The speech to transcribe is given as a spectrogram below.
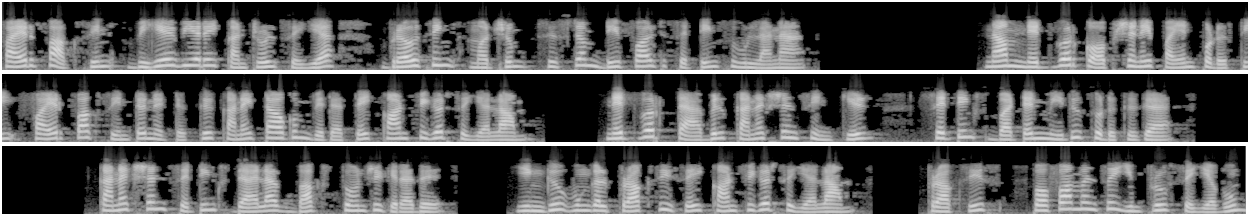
பயர்ஃபாக்ஸ் ன் பிஹேவியர் ஐ கன்ட்ரோல் செய்ய ப்ரவ்சிங் மற்றும் சிஸ்டம் டிஃபால்ட் செட்டிங்ஸ் உள்ளன. நாம் நெட்வொர்க் ஆப்ஷன் ஐ பயன்படுத்தி பயர்ஃபாக்ஸ் இன்டர்நெட் க்கு கனெக்ட் ஆகும் விதத்தை கான்ஃபிகர் செய்யலாம். நெட்வொர்க் tab இல் கனெக்ஷன்ஸ் ன் கீழ் செட்டிங்ஸ் பட்டன் மீது சொடுக்குக. கனெக்ஷன் செட்டிங்ஸ் டயலாக் பாக்ஸ் தோன்றுகிறது. இங்கு உங்கள் ப்ராக்ஸிஸ் ஐ கான்ஃபிகர் செய்யலாம். ப்ராக்ஸிஸ் பெர்ஃபார்மன்ஸ் ஐ இம்ப்ரூவ் செய்யவும்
